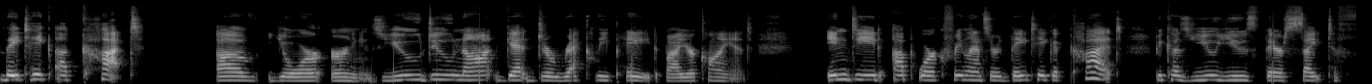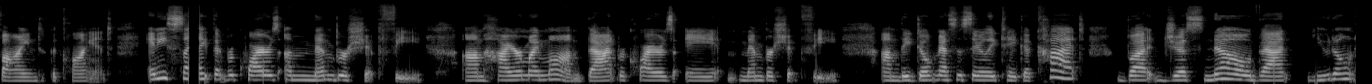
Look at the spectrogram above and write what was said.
they take a cut of your earnings. You do not get directly paid by your client. Indeed, Upwork, Freelancer, they take a cut because you use their site to find the client. Any site that requires a membership fee, um, Hire My Mom, that requires a membership fee. Um, they don't necessarily take a cut, but just know that you don't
